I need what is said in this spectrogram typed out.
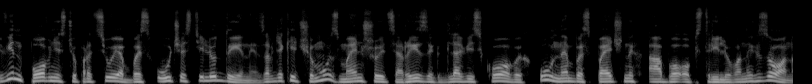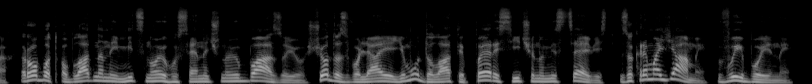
Він повністю працює без участі людини, завдяки чому зменшується ризик для військових у небезпечних або обстрілюваних зонах. Робот обладнаний міцною гусеничною базою, що дозволяє йому долати пересічену місцевість, зокрема ями, вибоїни,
